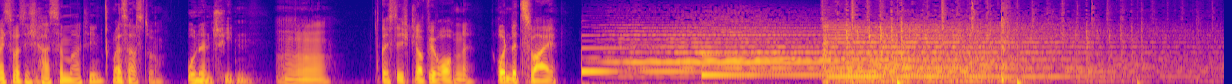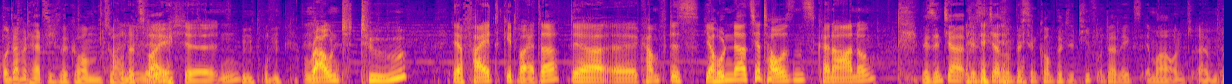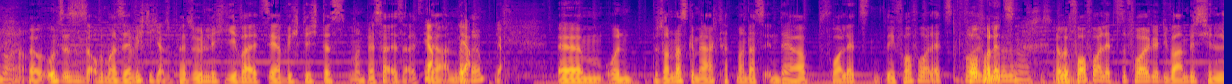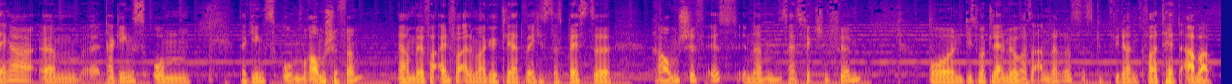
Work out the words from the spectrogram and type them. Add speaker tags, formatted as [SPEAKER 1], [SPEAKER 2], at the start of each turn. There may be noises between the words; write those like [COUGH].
[SPEAKER 1] Weißt du, was ich hasse, Martin?
[SPEAKER 2] Was hast du?
[SPEAKER 1] Unentschieden.
[SPEAKER 2] Mhm. Richtig, ich glaube, wir brauchen eine Runde zwei.
[SPEAKER 1] Und damit herzlich willkommen zu Runde 2. [LAUGHS]
[SPEAKER 2] Round 2. Der Fight geht weiter. Der äh, Kampf des Jahrhunderts, Jahrtausends, keine Ahnung.
[SPEAKER 1] Wir sind ja, wir sind ja so ein [LAUGHS] bisschen kompetitiv unterwegs immer und ähm,
[SPEAKER 2] Immer, ja.
[SPEAKER 1] bei uns ist es auch immer sehr wichtig, also persönlich jeweils sehr wichtig, dass man besser ist als der
[SPEAKER 2] Ja,
[SPEAKER 1] andere.
[SPEAKER 2] ja, ja.
[SPEAKER 1] Ähm, und besonders gemerkt hat man das in der vorletzten, nee, vorvorletzten Folge.
[SPEAKER 2] Ist es
[SPEAKER 1] Ich glaube, vorvorletzte Folge, die war ein bisschen länger. Ähm, äh, da ging es um, da ging's um Raumschiffe. Da haben wir ein für alle Mal geklärt, welches das beste Raumschiff ist in einem Science-Fiction-Film. Und diesmal klären wir was anderes. Es gibt wieder ein Quartett. Aber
